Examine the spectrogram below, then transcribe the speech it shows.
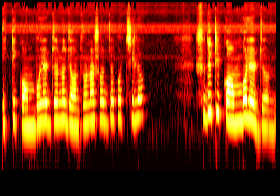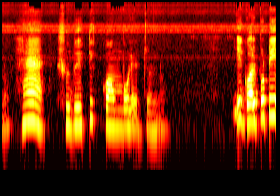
একটি কম্বলের জন্য যন্ত্রণা সহ্য করছিল। শুধু একটি কম্বলের জন্য। হ্যাঁ শুধু একটি কম্বলের জন্য। এ গল্পটি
